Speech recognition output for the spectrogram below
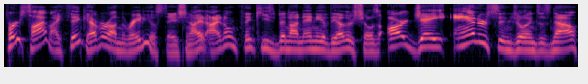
first time, I think, ever on the radio station. I, I, don't think he's been on any of the other shows. RJ Anderson joins us now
